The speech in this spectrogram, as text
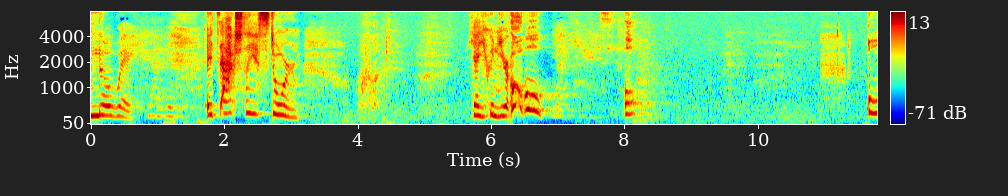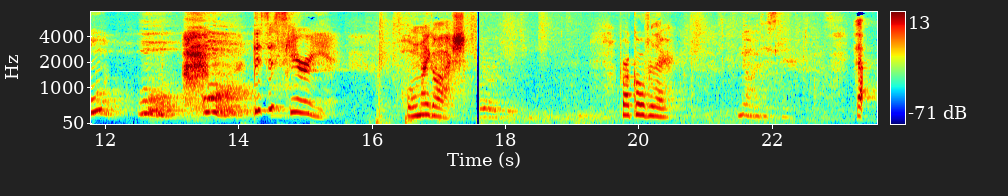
No way. It's actually a storm. Yeah, you can hear. Oh! Oh. Oh. Oh. oh! This is scary. Oh my gosh. Brock, go over there. No, I'm just scared. That.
